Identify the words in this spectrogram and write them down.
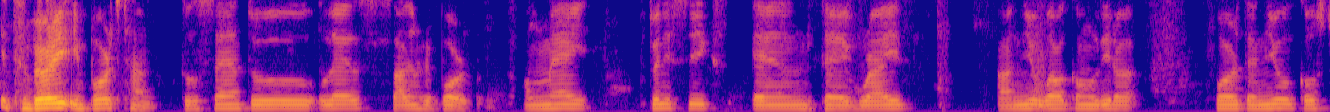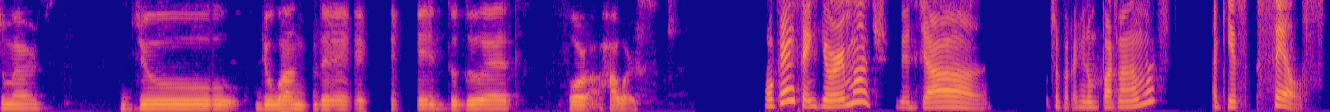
It's very important to send to Les Silent Report on May 26 and they write a new welcome letter for the new customers. You you want day to do it for hours. Okay, thank you very much. Good job. Vamos a corregir un par nada más. Aquí es sales,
